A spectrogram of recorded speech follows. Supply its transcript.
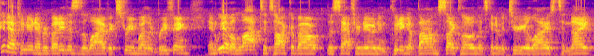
Good afternoon, everybody. This is a live extreme weather briefing, and we have a lot to talk about this afternoon, including a bomb cyclone that's going to materialize tonight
